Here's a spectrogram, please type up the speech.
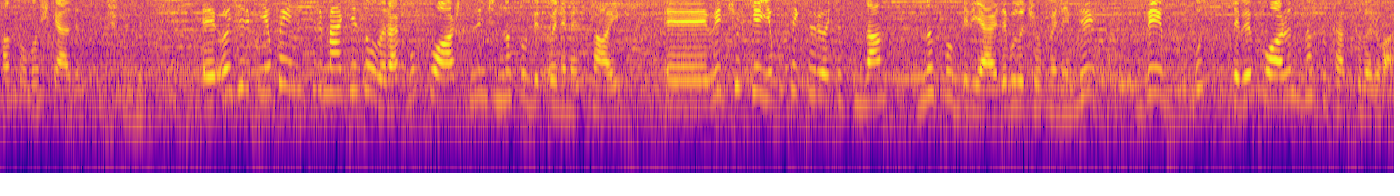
Hasol hoş geldiniz. Ee, öncelikle Yapı Endüstri Merkezi olarak bu fuar sizin için nasıl bir öneme sahip? Ee, ve Türkiye yapı sektörü açısından nasıl bir yerde? Bu da çok önemli. Ve bu sisteme fuarın nasıl katkıları var?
